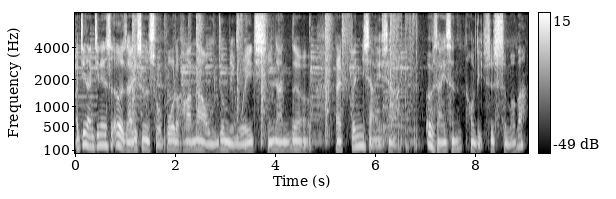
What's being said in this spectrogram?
那既然今天是二宅一生的首播的话，那我们就勉为其难的来分享一下二宅一生到底是什么吧。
